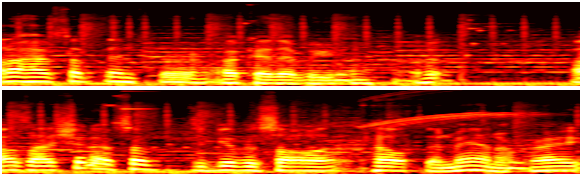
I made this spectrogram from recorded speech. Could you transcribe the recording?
I don't have something for... Okay, there we go. I was like, I should have something to give us all health and mana, right?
